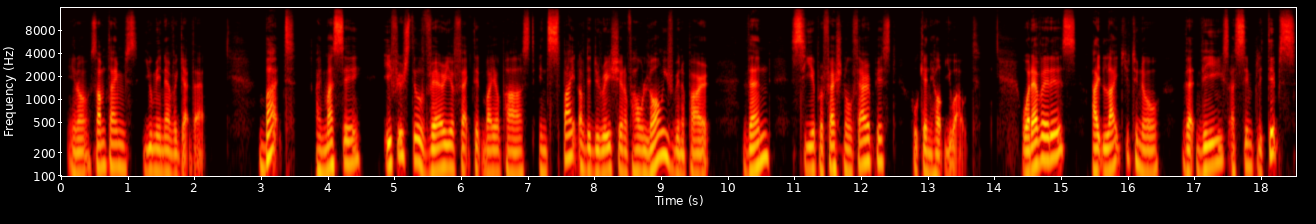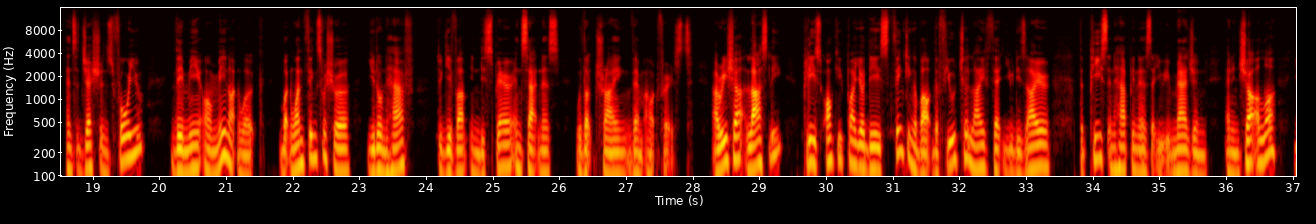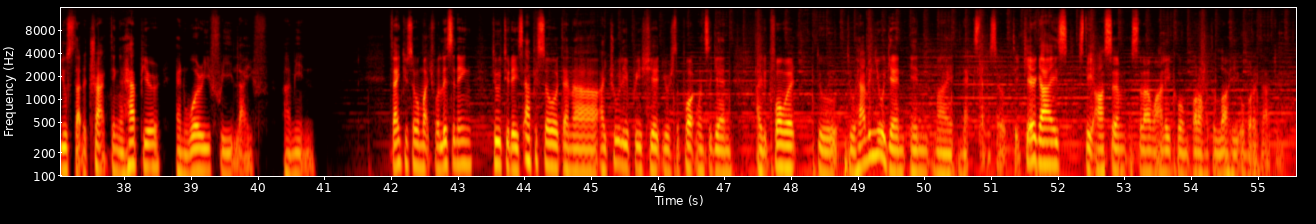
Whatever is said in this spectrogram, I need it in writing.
You know, sometimes you may never get that. But I must say, if you're still very affected by your past, in spite of the duration of how long you've been apart, then see a professional therapist who can help you out. Whatever it is, I'd like you to know that these are simply tips and suggestions for you. They may or may not work, but one thing's for sure you don't have to give up in despair and sadness without trying them out first. Arisha, lastly, please occupy your days thinking about the future life that you desire, the peace and happiness that you imagine, and inshallah, you'll start attracting a happier and worry free life. Amin. Thank you so much for listening to today's episode, and uh, I truly appreciate your support once again. I look forward to, to having you again in my next episode. Take care, guys. Stay awesome. Assalamu alaikum wa.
